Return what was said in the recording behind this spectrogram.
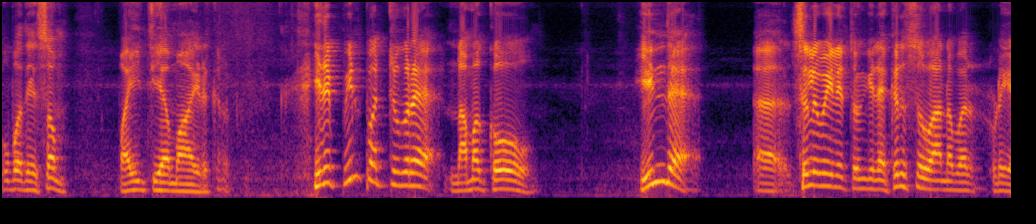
உபதேசம் பைத்தியமாக இருக்கிறது இதை பின்பற்றுகிற நமக்கோ இந்த சிலுவையில் தொங்கின கிறிஸ்துவானவருடைய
